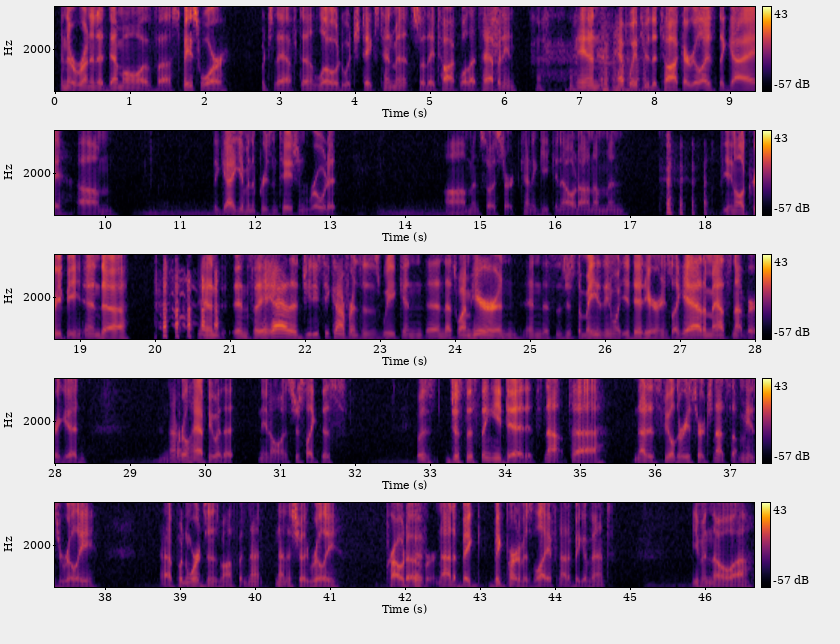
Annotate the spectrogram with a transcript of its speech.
and they're running a demo of uh, Spacewar, which they have to load, which takes 10 minutes. So they talk while that's happening and halfway through the talk, I realized the guy, um, the guy giving the presentation wrote it, um, and so I start kind of geeking out on him and being all creepy, and uh, and and say, yeah, the GDC conference is this week, and and that's why I'm here, and and this is just amazing what you did here, and he's like, yeah, the math's not very good, I'm not real happy with it, you know, it's just like this. It was just this thing he did. It's not. Uh, not his field of research, not something he's really uh, putting words in his mouth, but not not necessarily really proud of, or not a big big part of his life, not a big event. Even though, uh,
